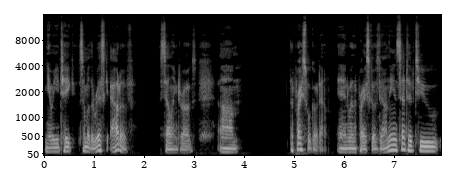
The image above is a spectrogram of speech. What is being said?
You know, when you take some of the risk out of selling drugs, um, the price will go down. And when the price goes down, the incentive to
